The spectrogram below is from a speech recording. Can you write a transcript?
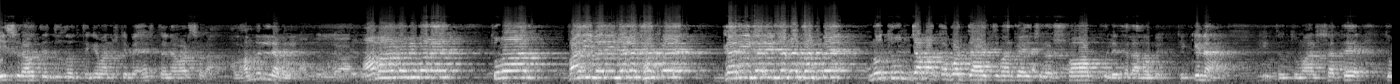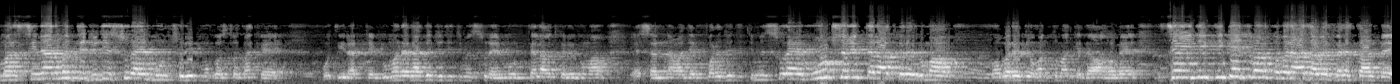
এই সুরা হতে দুদক থেকে মানুষকে বেহেস্তে নেওয়ার সুরা। আলহামদুলিল্লাহ বলেন। আমার নবী বলেন তোমার বাড়ি বাড়ি জায়গা থাকবে গাড়ি গাড়ি জায়গা থাকবে নতুন জামা কাপড় যাই তোমার গায়ে ছিল সব খুলে ফেলা হবে। ঠিক কিনা? কিন্তু তোমার সাথে তোমার সিনার মধ্যে যদি সুরাই মূল শরীফ মুখস্থ থাকে প্রতি রাত্রে ঘুমানোর আগে যদি তুমি সুরাই মুখ তেলাওয়াত করে ঘুমাও এসার নামাজের পরে যদি তুমি সুরাই মুখ শরীফ তেলাওয়াত করে ঘুমাও কবরে যখন তোমাকে দেওয়া হবে, যেই দিক থেকে তোমার কবরে আজাবের ফেরত আসবে,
